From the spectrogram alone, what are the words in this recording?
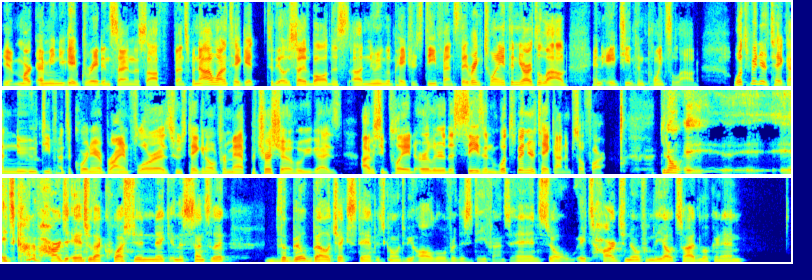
Yeah, Mark, I mean, you gave great insight in this offense, but now I want to take it to the other side of the ball in this uh, New England Patriots defense. They rank 20th in yards allowed and 18th in points allowed. What's been your take on new defensive coordinator Brian Flores, who's taken over from Matt Patricia, who you guys obviously played earlier this season? What's been your take on him so far? You know, it, it's kind of hard to answer that question, Nick, in the sense that the Bill Belichick stamp is going to be all over this defense. And so it's hard to know from the outside looking in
